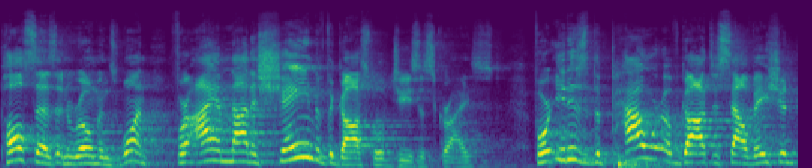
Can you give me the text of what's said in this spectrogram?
Paul says in Romans 1 For I am not ashamed of the gospel of Jesus Christ for it is the power of God to salvation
